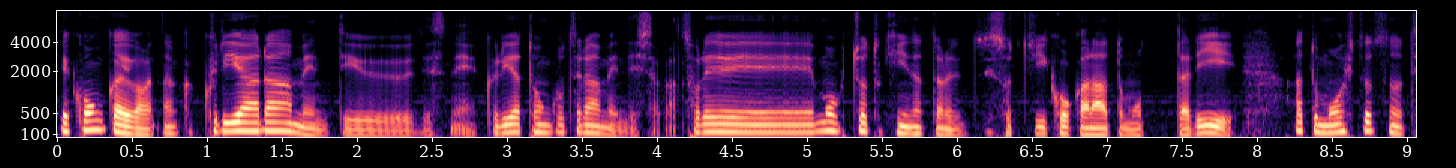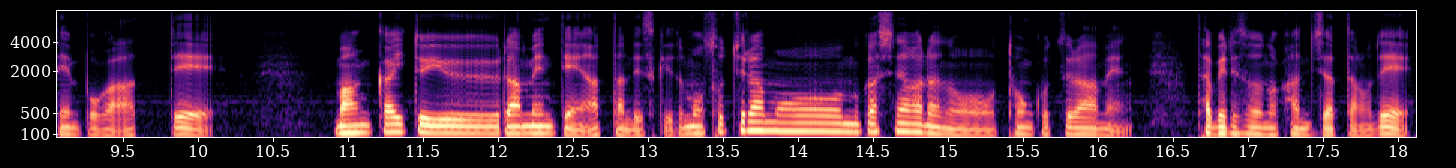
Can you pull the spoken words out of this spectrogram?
で、今回はなんかクリアラーメンっていうですね、クリア豚骨ラーメンでしたか、それもちょっと気になったので、そっち行こうかなと思ったり、あともう一つの店舗があって、満開というラーメン店あったんですけれども、そちらも昔ながらの豚骨ラーメン食べれそうな感じだったので、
